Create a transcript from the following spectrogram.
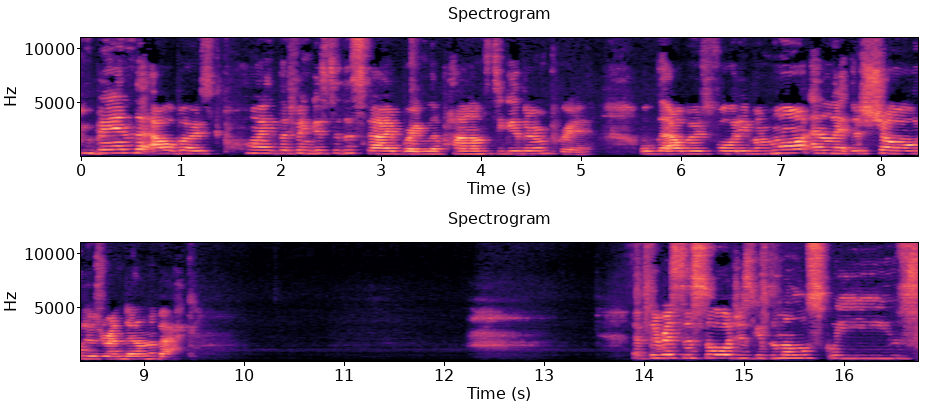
Bend the elbows, point the fingers to the sky, bring the palms together in prayer. Walk the elbows forward even more and let the shoulders run down the back. If the wrists are sore, just give them a little squeeze.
